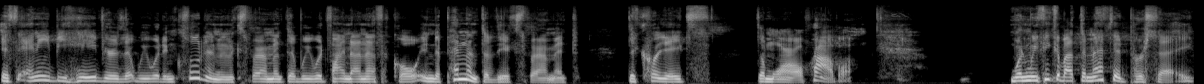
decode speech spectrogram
it's any behavior that we would include in an experiment that we would find unethical independent of the experiment that creates the moral problem. When we think about the method per se,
